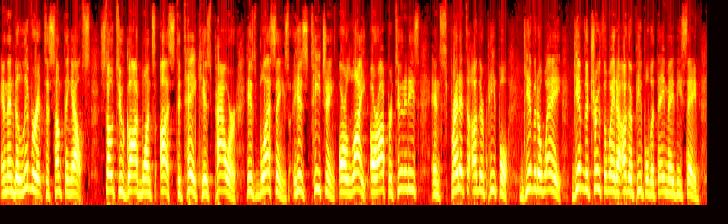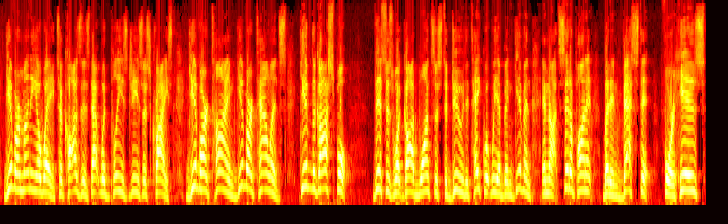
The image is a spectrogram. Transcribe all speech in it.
and then deliver it to something else. So too God wants us to take His power, His blessings, His teaching, our light, our opportunities and spread it to other people. Give it away. Give the truth away to other people that they may be saved. Give our money away to causes that would please Jesus Christ. Give our time. Give our talents. Give the gospel. This is what God wants us to do to take what we have been given and not sit upon it, but invest it for His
